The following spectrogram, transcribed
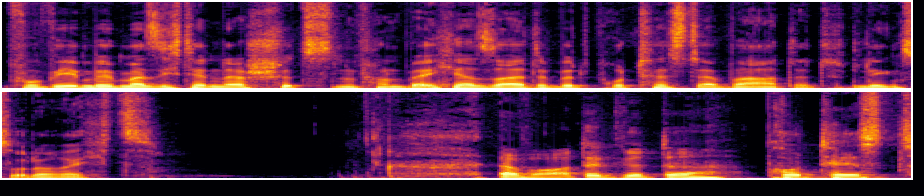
Vor wem will man sich denn da schützen? Von welcher Seite wird Protest erwartet? Links oder rechts? Erwartet wird der Protest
